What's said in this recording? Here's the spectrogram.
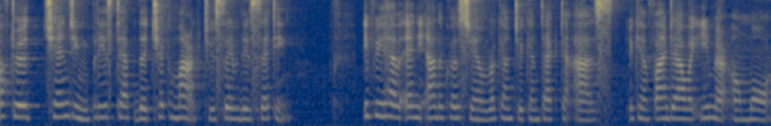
After changing, please tap the check mark to save this setting. If you have any other question, welcome to contact us. You can find our email on more.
